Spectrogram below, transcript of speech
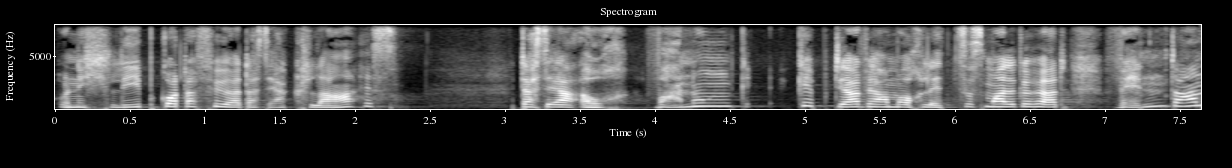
Und ich liebe Gott dafür, dass er klar ist, dass er auch Warnung gibt. Ja, wir haben auch letztes Mal gehört, wenn dann,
